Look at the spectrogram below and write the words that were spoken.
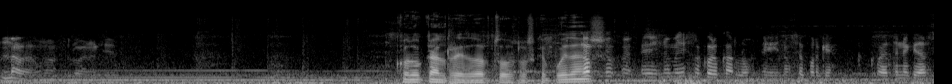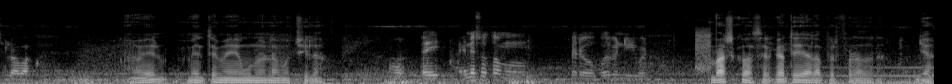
Nada, una célula de energía. Coloca alrededor todos los que No, puedas. no, eh, no me deja colocarlo, eh, no sé por qué. Voy a tener que dárselo a Vasco. A ver, méteme uno en la mochila. Ah, eh, en eso estamos, pero puedes venir igual. Vasco, acércate a la perforadora. Ya.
